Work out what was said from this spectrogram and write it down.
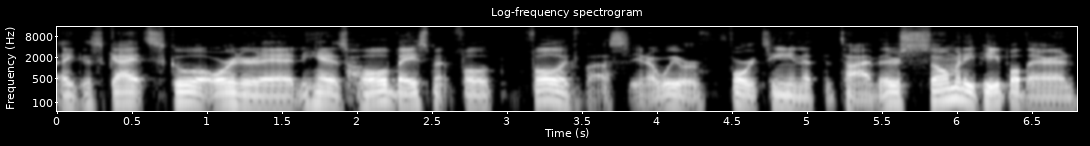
Like this guy at school ordered it, and he had his whole basement full full of us. You know, we were 14 at the time. There's so many people there, and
